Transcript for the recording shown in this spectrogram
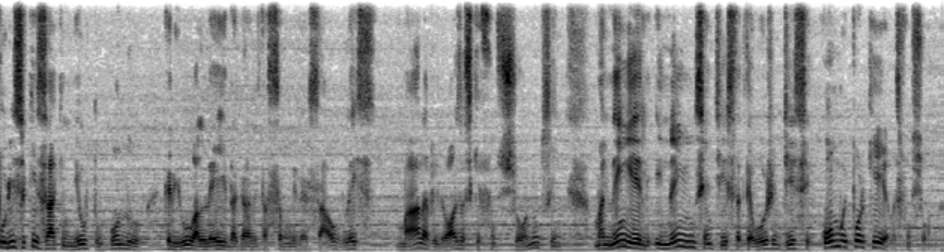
Por isso que Isaac Newton, quando criou a lei da gravitação universal, leis maravilhosas que funcionam sim, mas nem ele e nenhum cientista até hoje disse como e por que elas funcionam.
